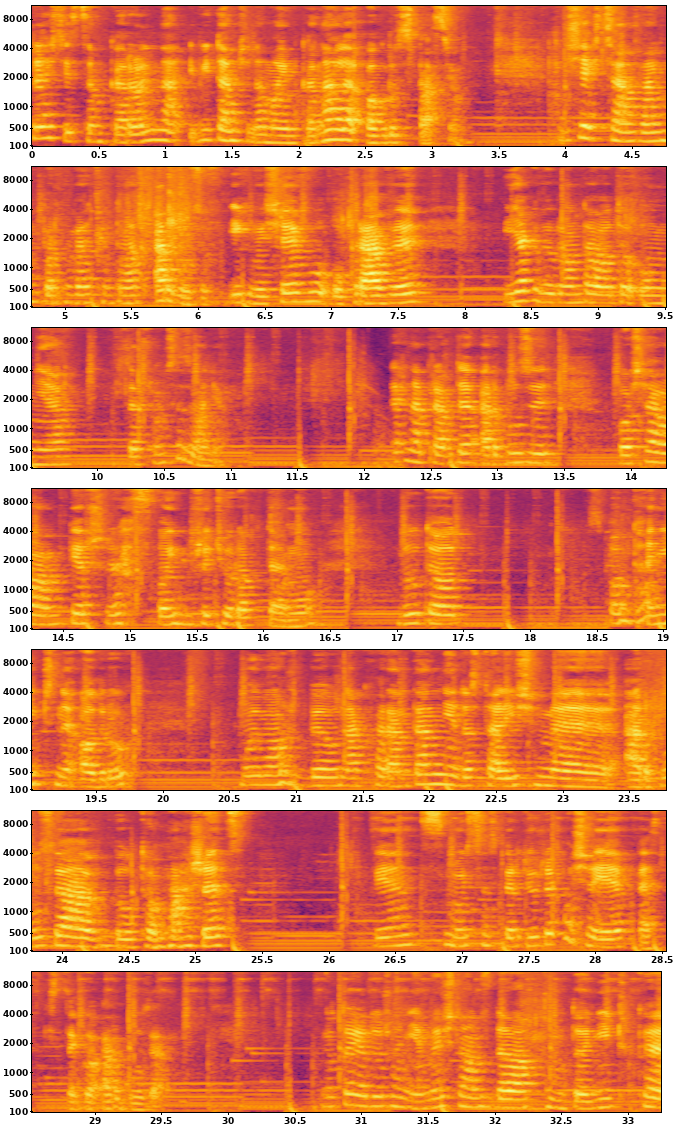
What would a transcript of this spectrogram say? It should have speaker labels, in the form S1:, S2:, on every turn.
S1: Cześć, jestem Karolina i witam Cię na moim kanale Ogród z Pasją. Dzisiaj chciałam z Wami porozmawiać na temat arbuzów, ich wysiewu, uprawy i jak wyglądało to u mnie w zeszłym sezonie. Tak naprawdę arbuzy posiałam pierwszy raz w swoim życiu rok temu. Był to spontaniczny odruch. Mój mąż był na kwarantannie, dostaliśmy arbuza, był to marzec, więc mój syn stwierdził, że posieje pestki z tego arbuza. No to ja dużo nie myśląc, dałam mu doniczkę,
